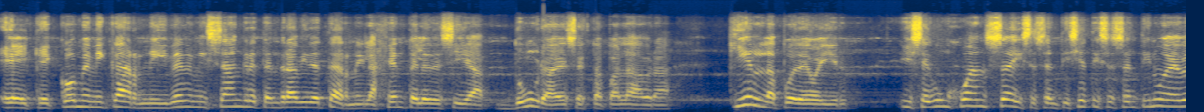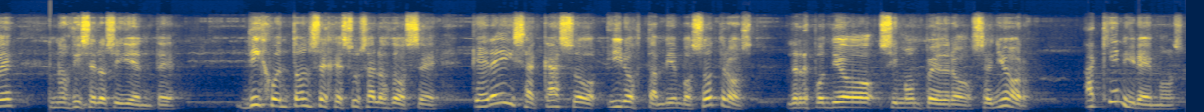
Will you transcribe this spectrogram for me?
el que come mi carne y bebe mi sangre tendrá vida eterna. Y la gente le decía, dura es esta palabra, ¿quién la puede oír? Y según Juan 6, 67 y 69, nos dice lo siguiente. Dijo entonces Jesús a los doce, ¿queréis acaso iros también vosotros? Le respondió Simón Pedro, Señor, ¿a quién iremos?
